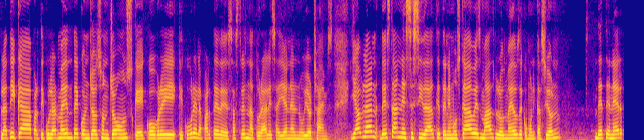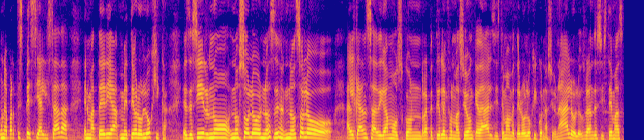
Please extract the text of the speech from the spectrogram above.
platica particularmente con Johnson Jones, que cubre, que cubre la parte de desastres naturales allá en el New York Times. Y hablan de esta necesidad que tenemos cada vez más los medios de comunicación de tener una parte especializada en materia meteorológica. Es decir, no, no, solo, no, no solo alcanza, digamos, con repetir la información que da el Sistema Meteorológico Nacional o los grandes sistemas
